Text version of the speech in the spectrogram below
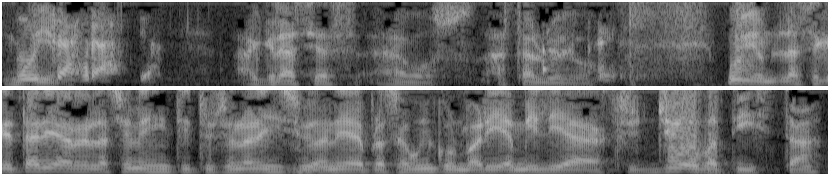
Muchas gracias. Ah, gracias a vos. Hasta luego. Muy bien, la secretaria de Relaciones Institucionales y Ciudadanía de Plaza con María Emilia Gio Batista.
